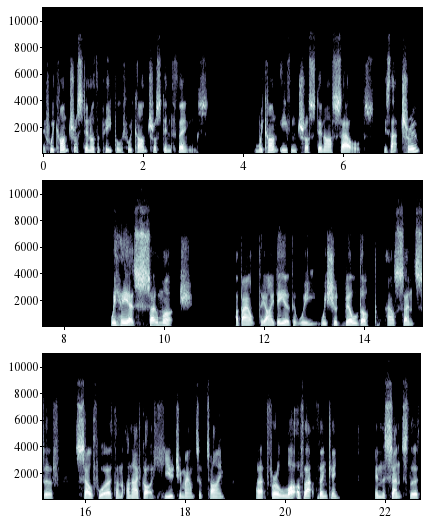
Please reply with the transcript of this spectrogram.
If we can't trust in other people, if we can't trust in things, we can't even trust in ourselves, is that true? we hear so much about the idea that we we should build up our sense of self-worth and, and i've got a huge amount of time uh, for a lot of that thinking in the sense that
